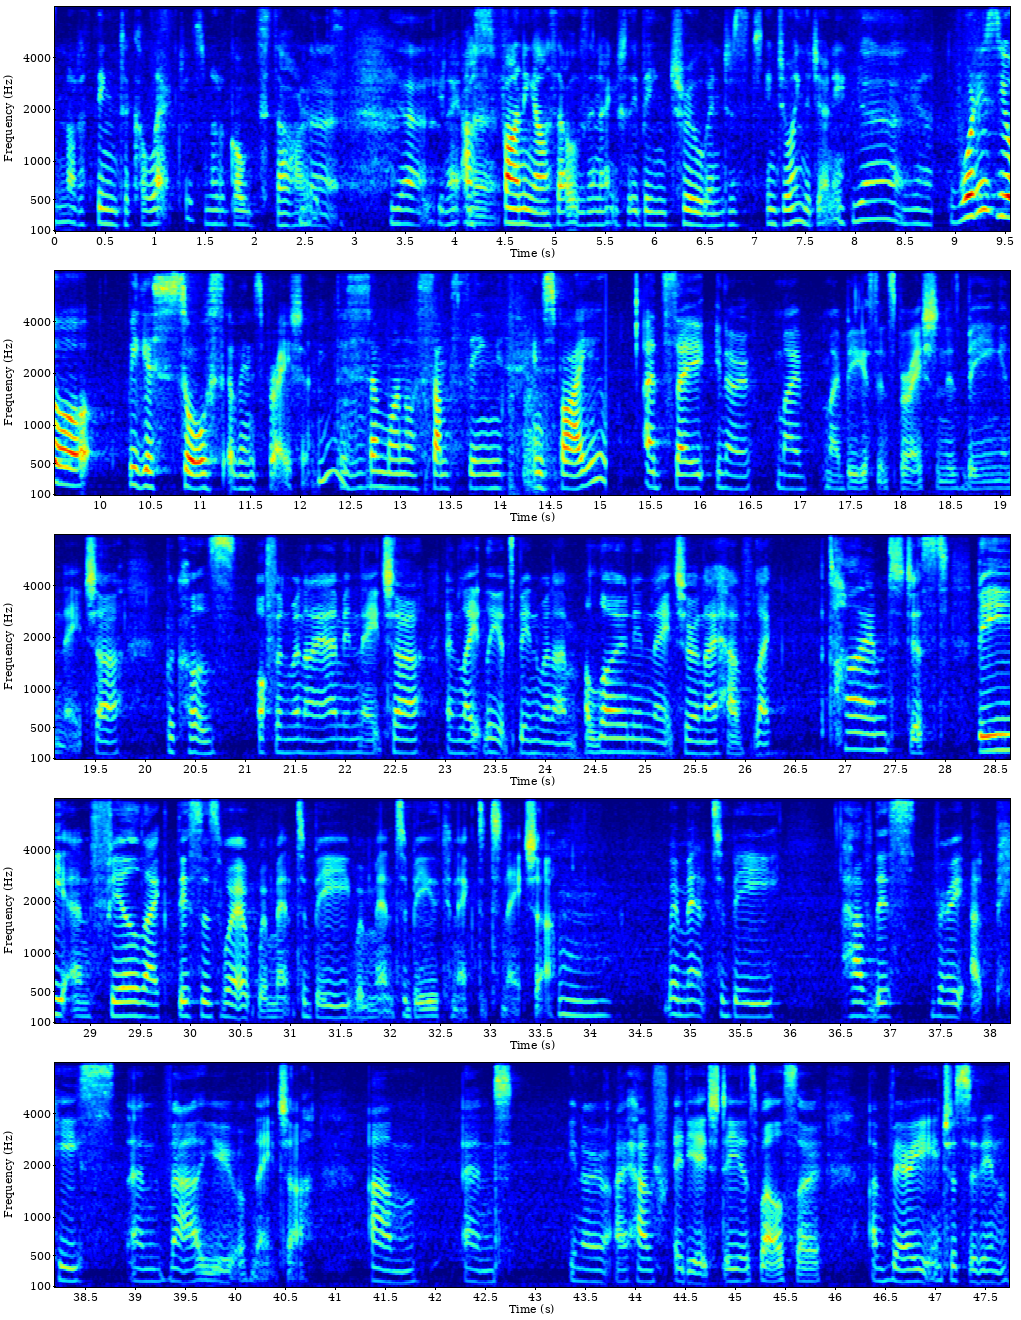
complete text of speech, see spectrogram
not a thing to collect. It's not a gold star. no It's, yeah you know, us no. finding ourselves and actually being true and just enjoying the journey. yeah Yeah. What is your biggest source of inspiration? Does Mm. someone or something inspire you? I'd say, you know, my my biggest inspiration is being in nature because often when I am in nature and lately it's been when I'm alone in nature and I have like time to just be and feel like this is where we're meant to be. We're meant to be connected to nature. We're meant to be have this very at peace and value of nature. Um, and you know, I have ADHD as well, so I'm very interested in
